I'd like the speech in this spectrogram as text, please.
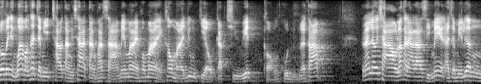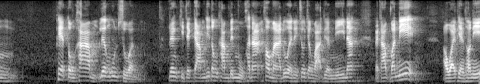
รวมไปถึงว่าบางท่านจะมีชาวต่างชาติต่างภาษาไม่ไม้พ่อไม้เข้ามายุ่งเกี่ยวกับชีวิตของคุณนะครับ ดังนั้นแล้วชาวลัคนาราศีเมษอาจจะมีเรื่องเพศตรงข้ามเรื่องหุ้นส่วน เรื่องกิจกรรมที่ต้องทำเป็นหมู่คณะเข้ามาด้วยในช่วงจังหวะเดือนนี้นะนะครับ วันนี้เอาไว้เพียงเท่านี้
